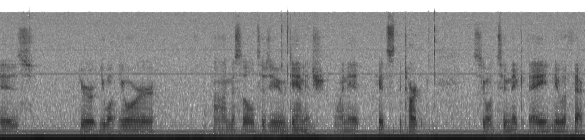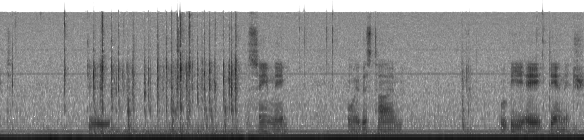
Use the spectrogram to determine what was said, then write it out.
is your you want your uh, missile to do damage when it hits the target. So you want to make a new effect. Do the same name, only this time will be a damage.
